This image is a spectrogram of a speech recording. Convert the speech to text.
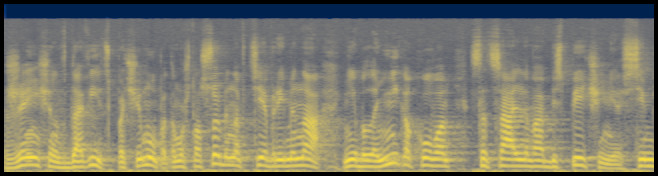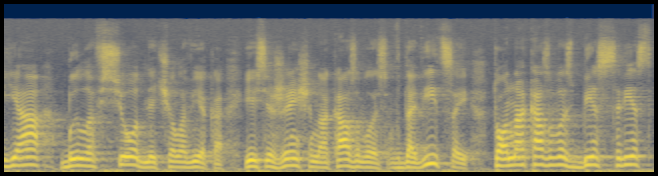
женщин, вдовиц. Почему? Потому что особенно в те времена не было никакого социального обеспечения. Семья было все для человека. Если женщина оказывалась вдовицей, то она оказывалась без средств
